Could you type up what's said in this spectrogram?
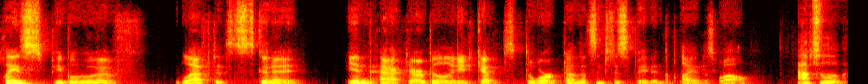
place people who have left, it's going to impact our ability to get the work done that's anticipated in the plan as well. Absolutely.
